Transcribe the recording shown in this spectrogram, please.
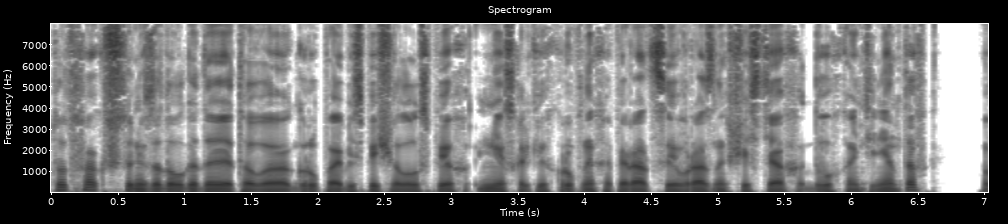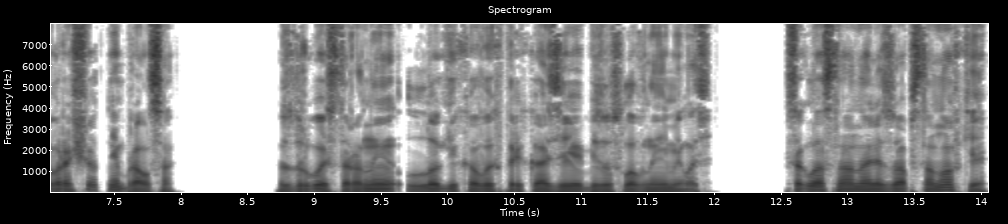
Тот факт, что незадолго до этого группа обеспечила успех нескольких крупных операций в разных частях двух континентов, в расчет не брался. С другой стороны, логика в их приказе, безусловно, имелась. Согласно анализу обстановки,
